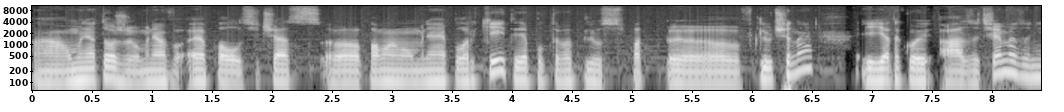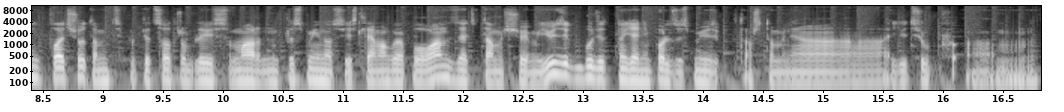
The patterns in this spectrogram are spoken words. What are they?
Uh, у меня тоже, у меня в Apple сейчас, uh, по-моему, у меня Apple Arcade и Apple TV Plus под, uh, включены, и я такой, а зачем я за них плачу, там, типа, 500 рублей суммарно, ну, плюс-минус, если я могу Apple One взять, там еще и Music будет, но я не пользуюсь Music, потому что у меня YouTube um,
